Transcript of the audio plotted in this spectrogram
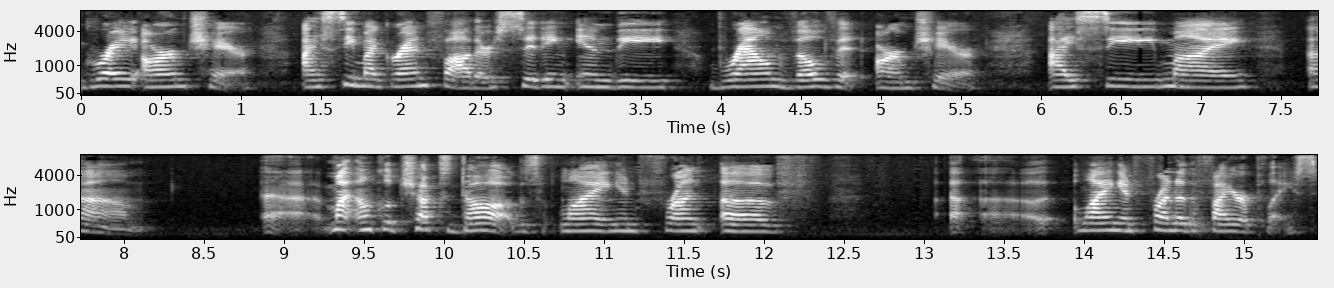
gray armchair. I see my grandfather sitting in the brown velvet armchair. I see my um, uh, my Uncle Chuck's dogs lying in front of uh, uh, lying in front of the fireplace.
